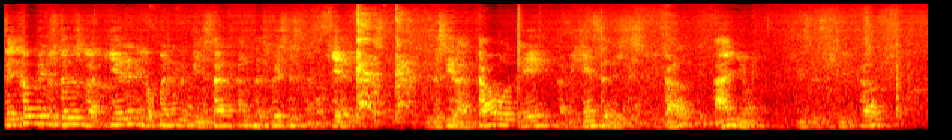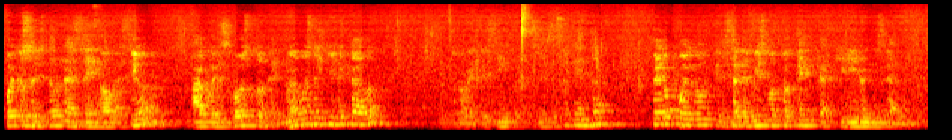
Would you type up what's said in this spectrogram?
El token ustedes lo adquieren y lo pueden utilizar tantas veces como quieran. Es decir, al cabo de la vigencia del certificado, el año del certificado, puedo solicitar una renovación, hago el costo del nuevo certificado, 195, 370, pero puedo utilizar el mismo token que adquirí inicialmente.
